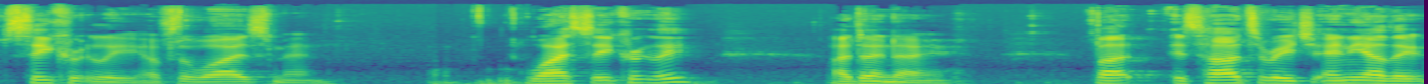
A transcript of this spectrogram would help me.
secretly, of the wise men. Why secretly? I don't know. But it's hard to reach any other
